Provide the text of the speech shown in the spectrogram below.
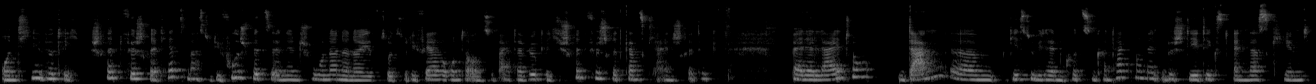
Und hier wirklich Schritt für Schritt. Jetzt machst du die Fußspitze in den Schuhen, dann, dann jetzt drückst du die Ferse runter und so weiter. Wirklich Schritt für Schritt, ganz kleinschrittig. Bei der Leitung, dann ähm, gehst du wieder in kurzen Kontaktmomenten, bestätigst, wenn das Kind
